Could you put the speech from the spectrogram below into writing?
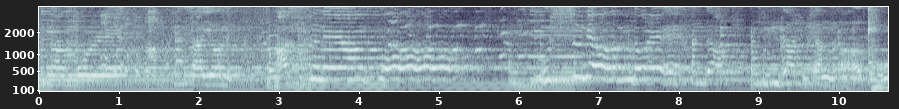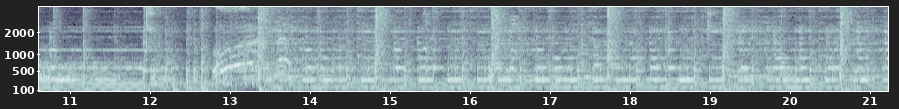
누나 몰래 사연 가슴에 안고 웃으면 노래한다 분간장하고 Thank 어! you.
